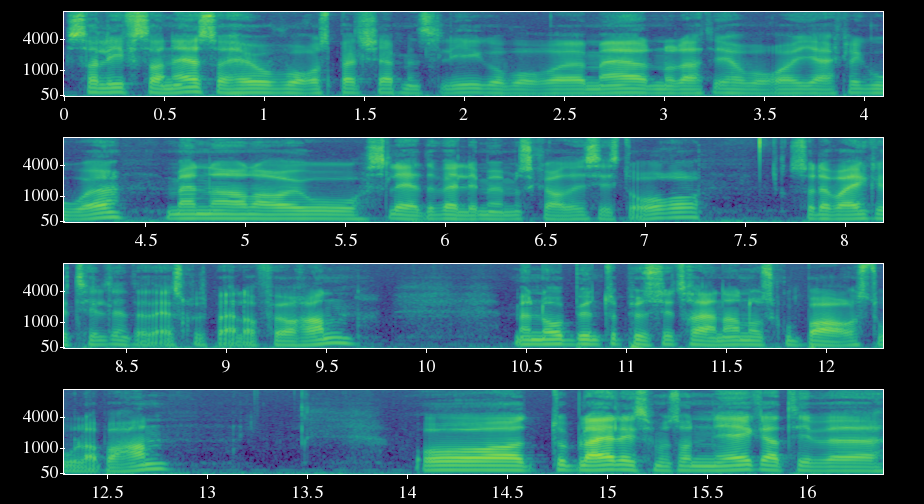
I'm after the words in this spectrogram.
Salif Sané, som har jo vært spilt Champions League og vært med når de har vært jæklig gode. Men han har jo slitt veldig mye med skader de siste åra, så det var egentlig tiltenkt at jeg skulle spille før han. Men nå begynte plutselig treneren å skulle bare stole på han. Og da ble det liksom en sånn negativ eh,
